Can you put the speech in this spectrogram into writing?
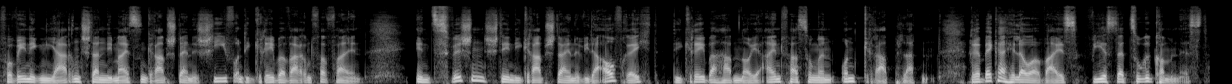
Vor wenigen Jahren standen die meisten Grabsteine schief und die Gräber waren verfallen. Inzwischen stehen die Grabsteine wieder aufrecht, die Gräber haben neue Einfassungen und Grabplatten. Rebecca Hillauer weiß, wie es dazu gekommen ist.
